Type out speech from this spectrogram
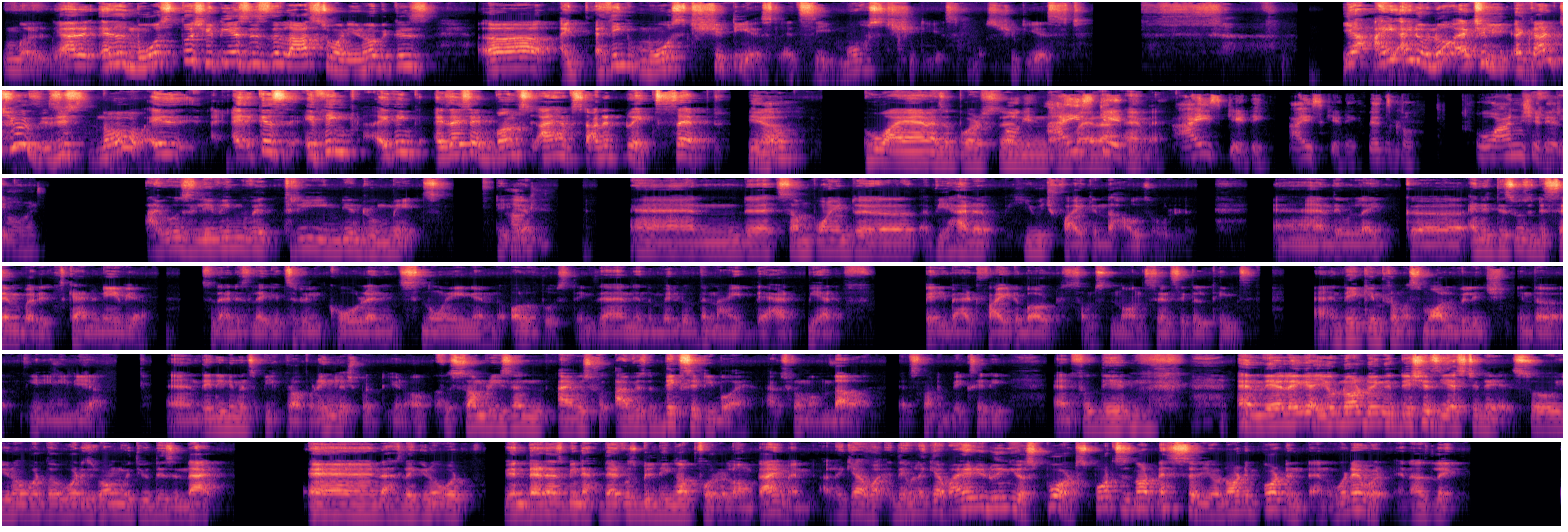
well, yeah, most the shittiest is the last one, you know, because uh, I I think most shittiest. Let's see, most shittiest, most shittiest. Yeah, I, I don't know actually. I can't choose. It's just no, because I think I think as I said, once I have started to accept, you Yeah. know, who I am as a person. Okay, ice skating. Ice skating. Ice skating. Let's go. One shittiest moment. I was living with three Indian roommates. Okay. okay. And at some point, uh, we had a huge fight in the household. And they were like, uh, and this was December, it's Scandinavia. So that is like, it's really cold and it's snowing and all of those things. And in the middle of the night, they had, we had a very bad fight about some nonsensical things. And they came from a small village in the, in India and they didn't even speak proper english but you know for some reason i was i was the big city boy. I was from ahmedabad. That's not a big city. And for them and they're like yeah, you're not doing the dishes yesterday. So you know what the what is wrong with you? This and that. And i was like you know what? And that has been that was building up for a long time. And like yeah why, they were like yeah why are you doing your sports? Sports is not necessary. Or not important and whatever. And i was like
